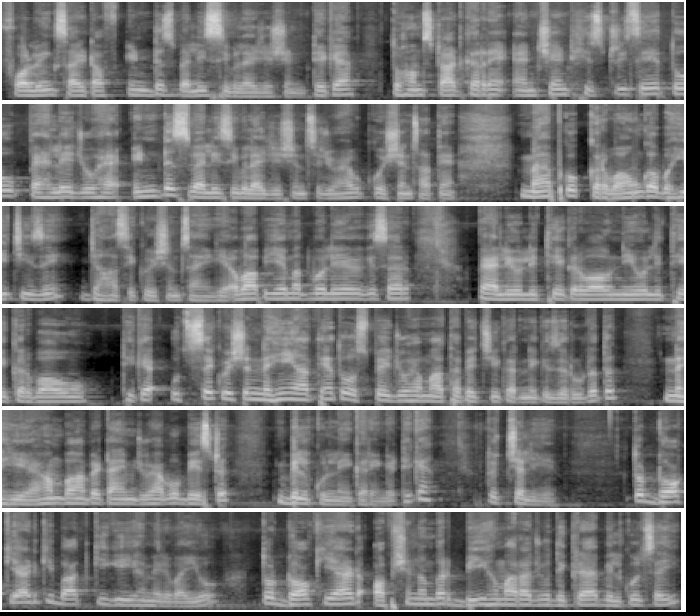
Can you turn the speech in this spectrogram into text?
following site of Indus valley civilization ठीक है? तो हम स्टार्ट कर रहे हैं एंशियंट हिस्ट्री से तो पहले जो है इंडस वैली सिविलाइजेशन से जो है वो क्वेश्चंस आते हैं। मैं आपको करवाऊँगा वही चीज़ें जहाँ से क्वेश्चन आएँगे। अब आप ये मत बोलिएगा कि, सर पैलियोलिथी करवाओ नियोलिथिक करवाओ। ठीक है? उससे क्वेश्चन नहीं आते हैं तो उस पर जो है माथा पेची करने की ज़रूरत नहीं है। हम वहाँ पर टाइम जो है वो वेस्ट बिल्कुल नहीं करेंगे, ठीक है? तो चलिए तो डॉकयार्ड की बात की गई है मेरे भाइयों तो डॉकयार्ड ऑप्शन नंबर बी हमारा जो दिख रहा है, बिल्कुल सही,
